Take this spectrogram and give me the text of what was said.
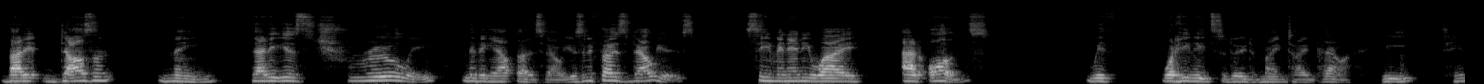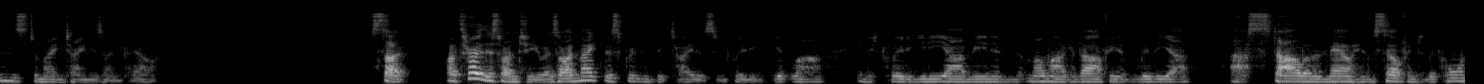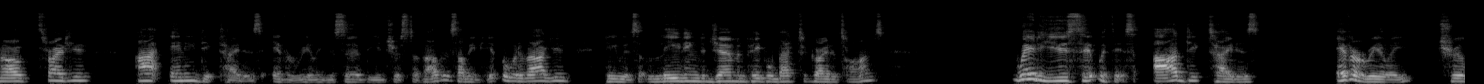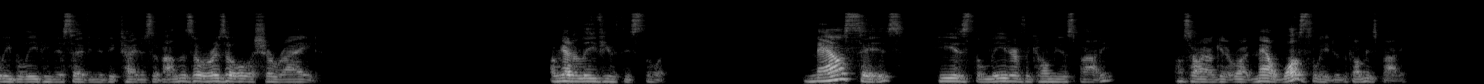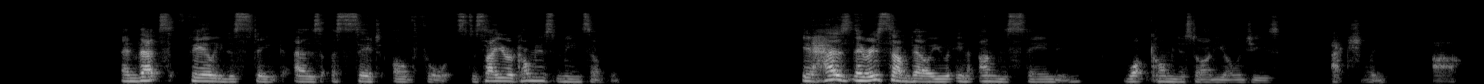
But it doesn't mean that he is truly living out those values. And if those values seem in any way at odds with what he needs to do to maintain power, he tends to maintain his own power. So I throw this one to you as I make this group of dictators, including Hitler, including Idi Amin and Muammar Gaddafi of Libya, uh, Stalin and Mao himself into the corner. I'll throw to you are any dictators ever really to serve the interest of others? I mean, Hitler would have argued he was leading the German people back to greater times. Where do you sit with this? Are dictators ever really truly believing they're serving the dictators of others, or is it all a charade? I'm going to leave you with this thought. Mao says he is the leader of the Communist Party. I'm sorry, I'll get it right. Mao was the leader of the Communist Party. And that's fairly distinct as a set of thoughts. To say you're a communist means something. It has there is some value in understanding what communist ideologies actually are.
